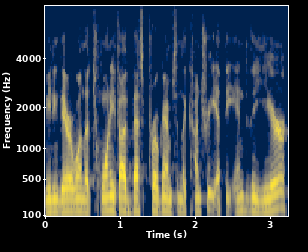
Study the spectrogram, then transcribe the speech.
meaning they were one of the 25 best programs in the country at the end of the year.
